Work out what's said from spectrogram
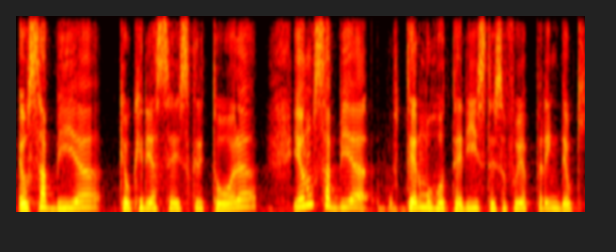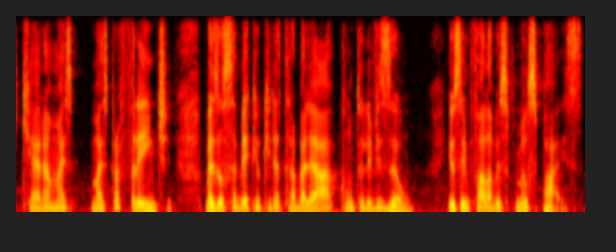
eu sabia que eu queria ser escritora. E eu não sabia o termo roteirista, isso eu fui aprender o que, que era mais, mais pra frente. Mas eu sabia que eu queria trabalhar com televisão. Eu sempre falava isso pros meus pais.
